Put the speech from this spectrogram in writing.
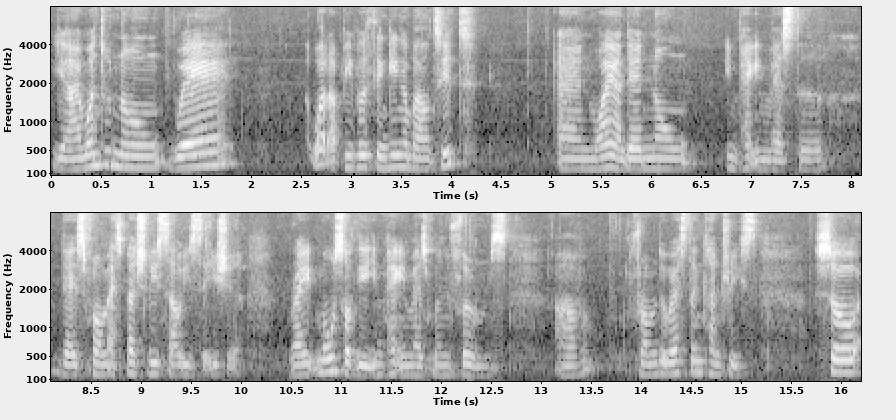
yeah, I want to know where, what are people thinking about it, and why are there no impact investor that is from especially Southeast Asia right? Most of the impact investment firms are from the Western countries. So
